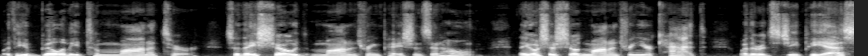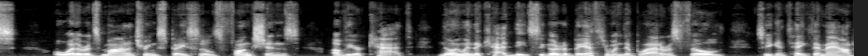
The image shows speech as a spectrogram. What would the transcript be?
But the ability to monitor, so they showed monitoring patients at home. They also showed monitoring your cat, whether it's GPS or whether it's monitoring spatial functions of your cat, knowing when the cat needs to go to the bathroom when the bladder is filled so you can take them out.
